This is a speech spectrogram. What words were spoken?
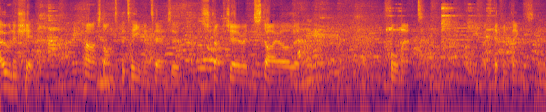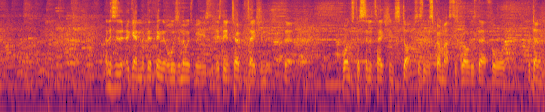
ownership passed on to the team in terms of structure and style and format of different things. And this is again the thing that always annoys me is, is the interpretation that once facilitation stops, is that the scrum master's role is therefore redundant.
